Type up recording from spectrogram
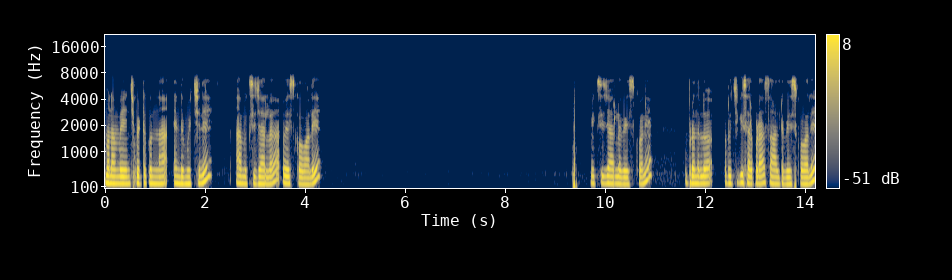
మనం వేయించి పెట్టుకున్న ఎండుమిర్చిని ఆ మిక్సీ జార్లో వేసుకోవాలి. మిక్సీ జార్లో వేసుకొని ఇప్పుడు అందులో రుచికి సరిపడా సాల్ట్ వేసుకోవాలి.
